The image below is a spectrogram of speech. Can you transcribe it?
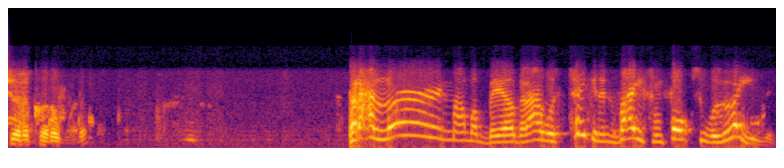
shoulda, coulda, woulda. But I learned, Mama Bell, that I was taking advice from folks who was lazy.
